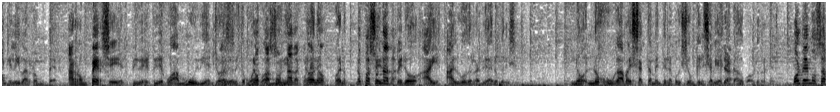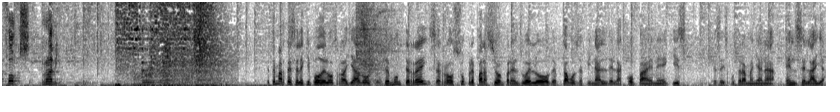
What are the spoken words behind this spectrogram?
pensé que le iba a romper. A romper. Sí, el pibe, el pibe jugaba muy bien. Yo Pues lo había visto jugar. no jugaba pasó muy bien. nada con no, él, No, ¿eh? bueno. No pasó pero- nada. Pero hay algo de realidad de lo que dice. No, no jugaba exactamente en la posición que él se había Ya. destacado cuando lo trajeron. Volvemos a Fox Radio. Este martes el equipo de los Rayados de Monterrey cerró su preparación para el duelo de octavos de final de la Copa MX que se disputará mañana en Celaya.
